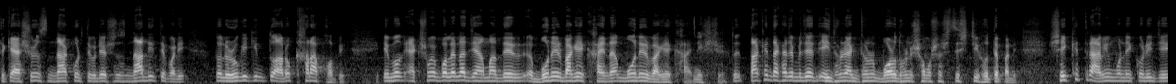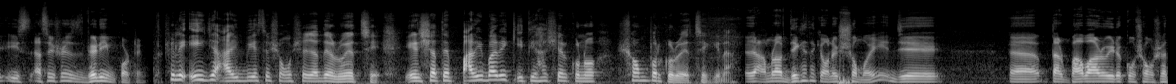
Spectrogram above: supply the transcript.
থেকে অ্যাসুরেন্স না করতে পারি অ্যাসুরেন্স না দিতে পারি তাহলে রোগী কিন্তু আরও খারাপ হবে। এবং একসময় বলে না যে আমাদের বনের বাঘে খায় না মনের বাঘে খায়। নিশ্চয়ই। তো তাকে দেখা যাবে যে এই ধরনের এক ধরনের বড় ধরনের সমস্যার সৃষ্টি হতে পারে। সেই ক্ষেত্রে আমি মনে করি যে এই অ্যাসোসিয়েশন ইজ ভেরি ইম্পর্টেন্ট আসলে এই যে আইবিএস এর সমস্যা যাদের রয়েছে এর সাথে পারিবারিক ইতিহাসের কোনো সম্পর্ক রয়েছে কিনা? আমরা দেখে থাকি অনেক সময় যে তার বাবারও এরকম সমস্যা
